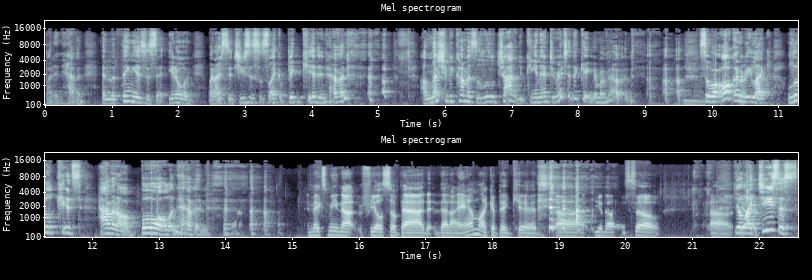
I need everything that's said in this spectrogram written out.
but in heaven. And the thing is, is that, you know, when, when I said Jesus is like a big kid in heaven, unless you become as a little child, you can't enter into the kingdom of heaven. mm. So we're all going to be like little kids having a ball in heaven. yeah. It makes me not feel so bad that I am like a big kid, uh, you know, so. Uh, You're yeah. like Jesus.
